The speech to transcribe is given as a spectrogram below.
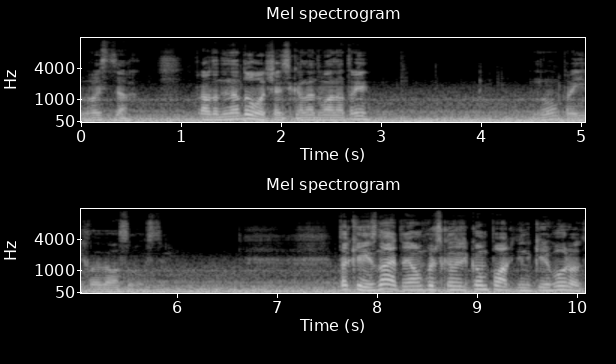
в гостях. Правда, ненадовго, часика на 2 на 3. Ну, приїхали до вас у гості. Такий, знаєте, я вам хочу сказати, компактненький город.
